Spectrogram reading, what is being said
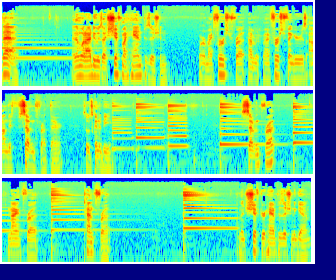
that. And then what I do is I shift my hand position, where my first fret, my first finger is on the seventh fret there. So it's going to be seventh fret, ninth fret, tenth fret, and then shift your hand position again.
